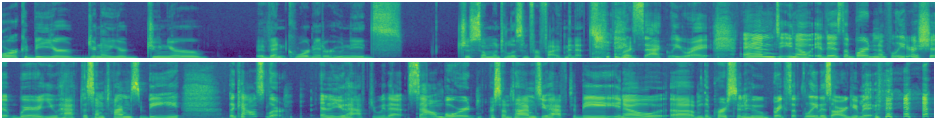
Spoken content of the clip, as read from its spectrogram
or it could be your, you know, your junior event coordinator who needs just someone to listen for five minutes. Right? exactly right. And, you know, it is a burden of leadership where you have to sometimes be the counselor and you have to be that soundboard, or sometimes you have to be, you know, um, the person who breaks up the latest argument.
